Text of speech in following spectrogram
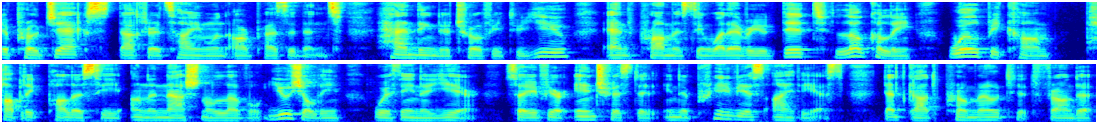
it projects Dr. Tsai Ing-wen, our president, handing the trophy to you and promising whatever you did locally will become public policy on the national level, usually within a year. So if you're interested in the previous ideas that got promoted from the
